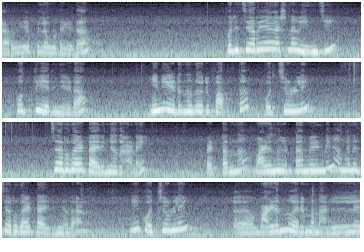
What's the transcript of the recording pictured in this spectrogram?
കറിവേപ്പില കൂടെ ഇടാം. ഒരു ചെറിയ കഷ്ണം ഇഞ്ചി കൊത്തി എരിഞ്ഞിടാം ഇനി ഇടുന്നത് ഒരു പത്ത് കൊച്ചുള്ളി ചെറുതായിട്ട് അരിഞ്ഞതാണേ. പെട്ടെന്ന് വഴന്ന് കിട്ടാൻ വേണ്ടി അങ്ങനെ ചെറുതായിട്ട് അരിഞ്ഞതാണ്. ഈ കൊച്ചുള്ളി വഴന്ന് വരുമ്പോൾ നല്ല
